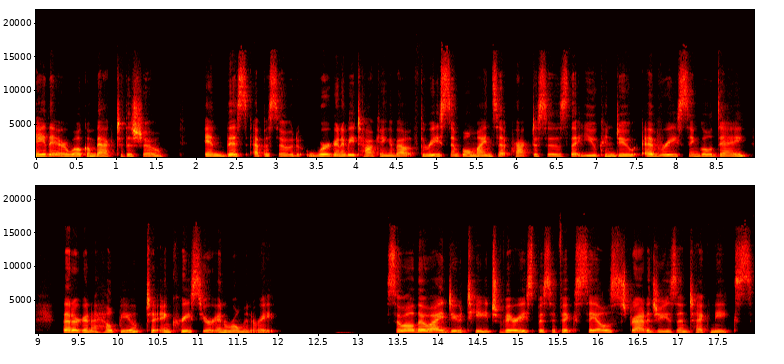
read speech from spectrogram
Hey there, welcome back to the show. In this episode, we're going to be talking about three simple mindset practices that you can do every single day that are going to help you to increase your enrollment rate. So, although I do teach very specific sales strategies and techniques,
